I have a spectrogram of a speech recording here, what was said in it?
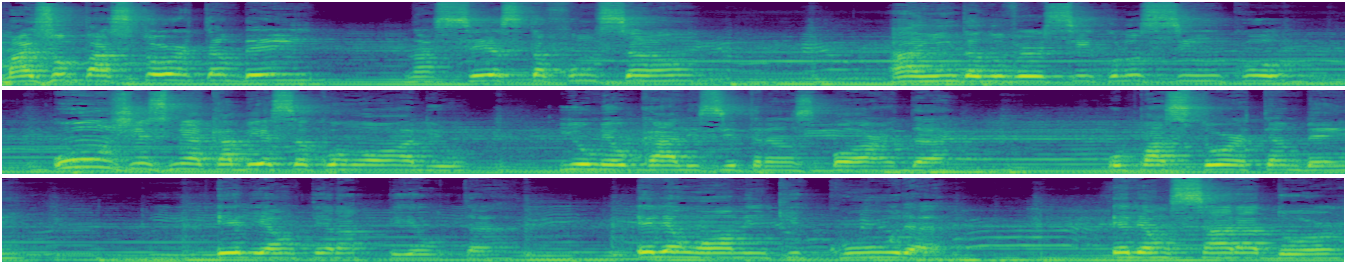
Mas o pastor também, na sexta função, ainda no versículo 5, unges minha cabeça com óleo e o meu cálice transborda. O pastor também, ele é um terapeuta, ele é um homem que cura, ele é um sarador,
